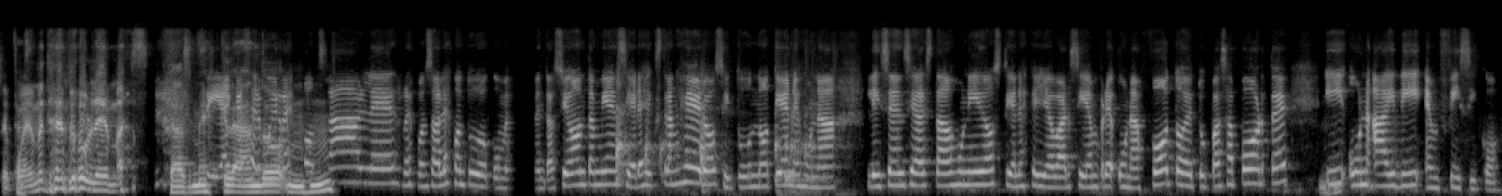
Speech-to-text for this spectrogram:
se pueden meter en problemas. Estás mezclando. Sí, hay que ser muy responsables, responsables con tu documento también, si eres extranjero, si tú no tienes una licencia de Estados Unidos, tienes que llevar siempre una foto de tu pasaporte y un ID en físico.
